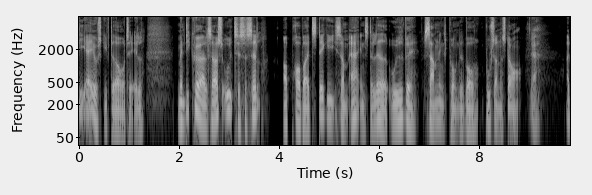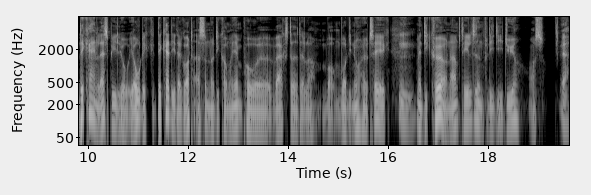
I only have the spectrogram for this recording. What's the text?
de er jo skiftet over til el. Men de kører altså også ud til sig selv og propper et stik i, som er installeret ude ved samlingspunktet, hvor busserne står. Ja. Og det kan en lastbil jo. Jo, det, det kan de da godt, altså når de kommer hjem på øh, værkstedet, eller hvor, hvor de nu hører til, ikke? Mm. Men de kører jo nærmest hele tiden, fordi de er dyre også. Ja,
